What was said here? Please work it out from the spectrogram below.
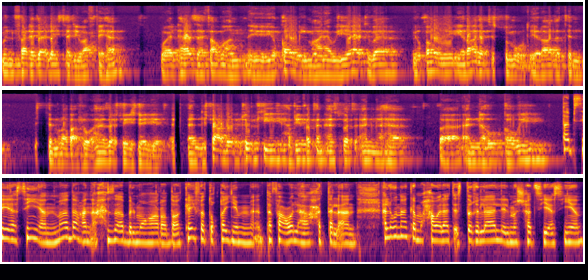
منفردة ليس لوحدها. وهذا طبعا يقوي المعنويات ويقوي إرادة الصمود إرادة الاستمرار؟ وهذا شيء جيد. الشعب التركي حقيقة أثبت أنها فأنه قوي طيب سياسيا ماذا عن أحزاب المعارضة؟ كيف تقيم تفاعلها حتى الآن؟ هل هناك محاولات استغلال للمشهد سياسيا؟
